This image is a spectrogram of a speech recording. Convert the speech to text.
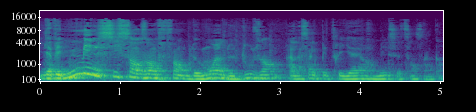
Il y avait 1600 enfants de moins de 12 ans à la salle pétrière en 1750.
